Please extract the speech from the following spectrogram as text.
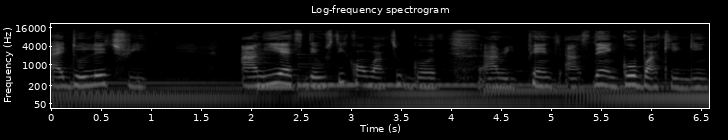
idolatry, and yet they will still come back to God and repent and then go back again.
